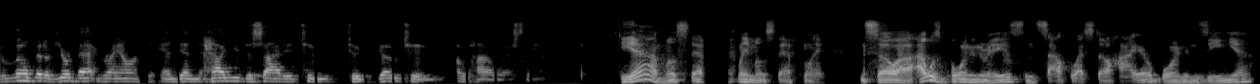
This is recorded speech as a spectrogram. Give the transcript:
a little bit of your background, and then how you decided to to go to Ohio Wesleyan. Yeah, most definitely, most definitely. And so uh, I was born and raised in Southwest Ohio, born in Xenia,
